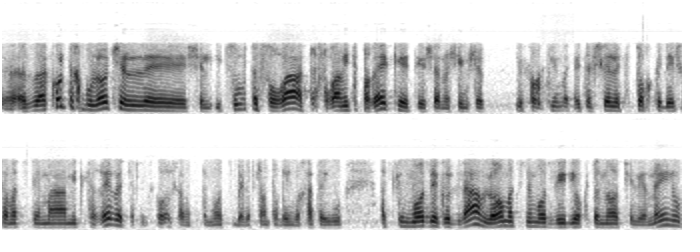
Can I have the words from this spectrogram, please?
אז זה הכל תחבולות של, אה, של עיצוב תפאורה, תפאורה מתפרקת, יש אנשים שמפרקים את השלט תוך כדי שהמצלמה מתקרבת, צריך לזכור שהמצלמות ב-1941 היו עצומות בגודלם, לא מצלמות וידאו קטנות של ימינו,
